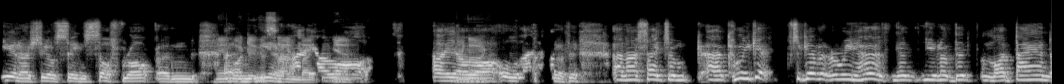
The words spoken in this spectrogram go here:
You know, she'll sing soft rock and, Yeah, and you know. AOR, AOR, know. all that kind of thing. And I say to them, uh, "Can we get together to rehearse?" The- You know, the, my band.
